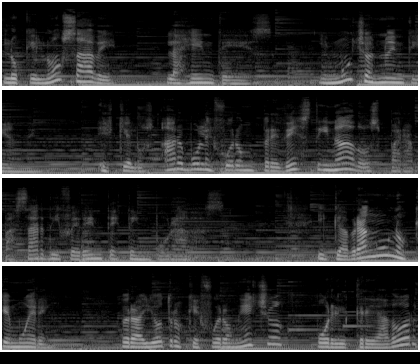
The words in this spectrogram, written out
Lo que no sabe la gente es, y muchos no entienden, es que los árboles fueron predestinados para pasar diferentes temporadas y que habrán unos que mueren, pero hay otros que fueron hechos por el Creador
